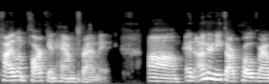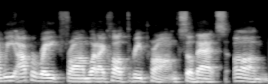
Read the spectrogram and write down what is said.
Highland Park, and Hamtramck. Um, and underneath our program, we operate from what I call three prongs. So that's um,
